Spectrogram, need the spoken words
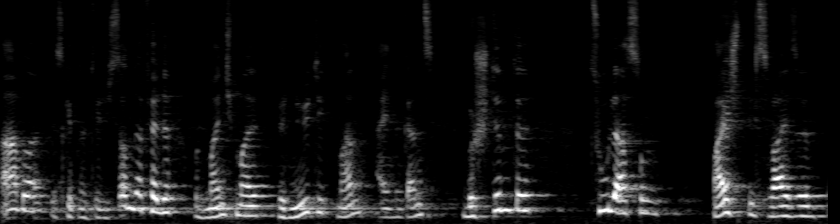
Aber es gibt natürlich Sonderfälle und manchmal benötigt man eine ganz bestimmte Zulassung, beispielsweise,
